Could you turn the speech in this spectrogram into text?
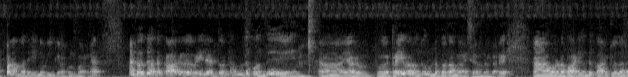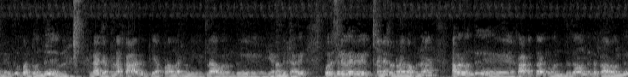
அப்பளம் மாதிரி நொறுங்கி கிடக்குன்னு பாருங்கள் அண்ட் வந்து அந்த கார் வெளியில் எடுத்தோடனே உள்ளுக்கு வந்து யாரும் இப்போ டிரைவர் வந்து உள்ளுக்கு தான் சேர்ந்துருக்காரு. அவரோட பாடி வந்து காருக்குள்ளே தான் இருந்திருக்கு. பட் வந்து என்னாச்சு அப்படின்னா கார் இப்படி அப்பளா மாதிரி நுழையிருக்குல அவர் வந்து இறந்துட்டாரு. ஒரு சில பேர் என்ன சொல்கிறாங்க அப்படின்னா அவர் வந்து ஹார்ட் அட்டாக் வந்து தான் வந்து இந்த காரை வந்து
